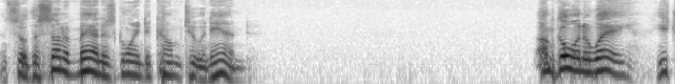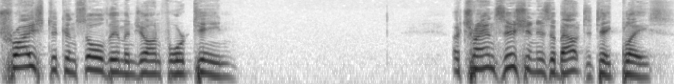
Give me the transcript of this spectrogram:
And so the Son of Man is going to come to an end. I'm going away. He tries to console them in John 14. A transition is about to take place.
